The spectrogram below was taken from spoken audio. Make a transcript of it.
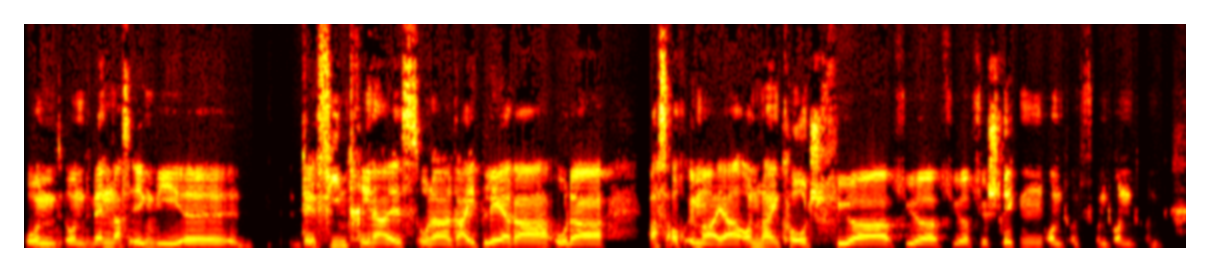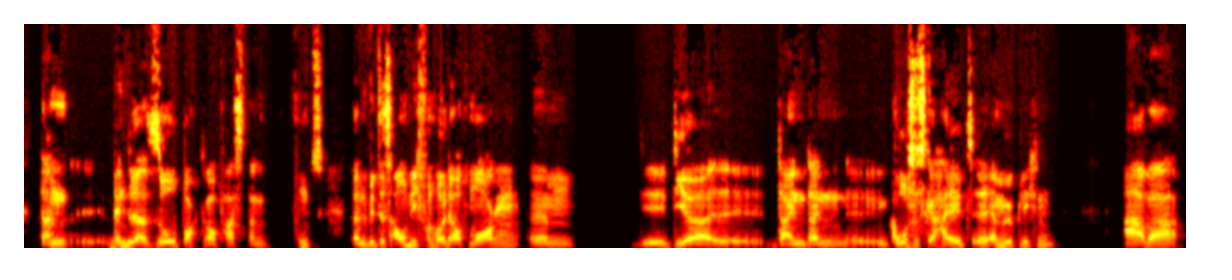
Und und wenn das irgendwie äh, Delfintrainer ist oder Reitlehrer oder was auch immer, ja, Online-Coach für für für für Stricken und und und und, und dann, wenn du da so Bock drauf hast, dann dann wird es auch nicht von heute auf morgen ähm, dir äh, dein, dein äh, großes Gehalt äh, ermöglichen. Aber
